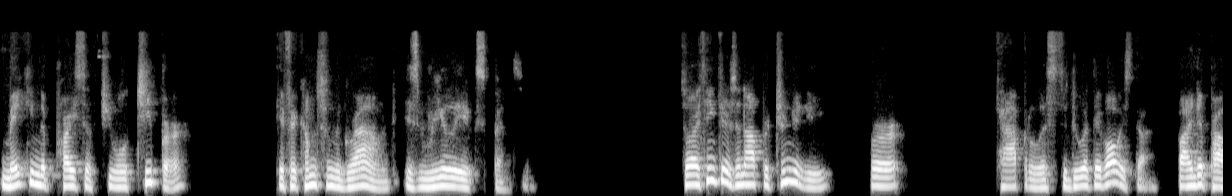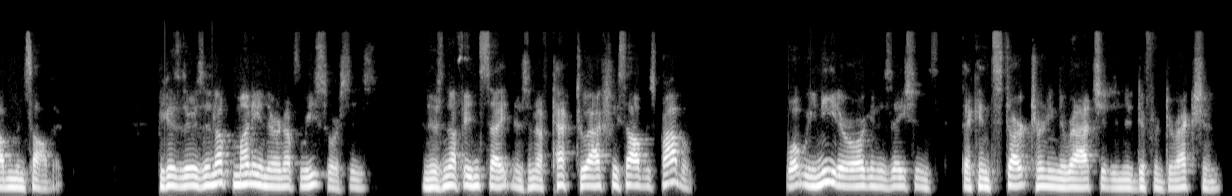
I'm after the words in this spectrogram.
making the price of fuel cheaper, if it comes from the ground, is really expensive. So I think there's an opportunity for capitalists to do what they've always done find a problem and solve it. Because there's enough money and there are enough resources and there's enough insight and there's enough tech to actually solve this problem. What we need are organizations that can start turning the ratchet in a different direction.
